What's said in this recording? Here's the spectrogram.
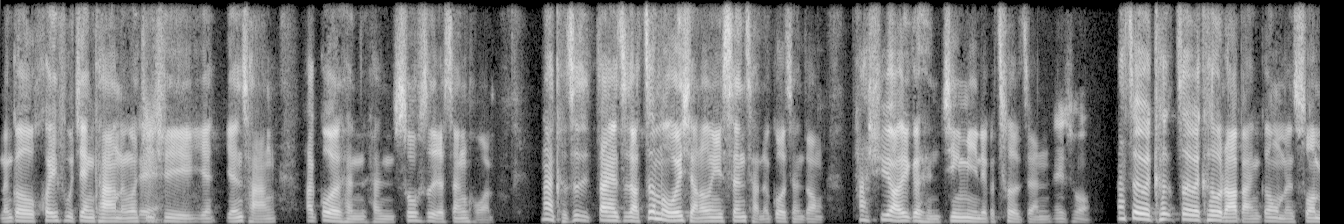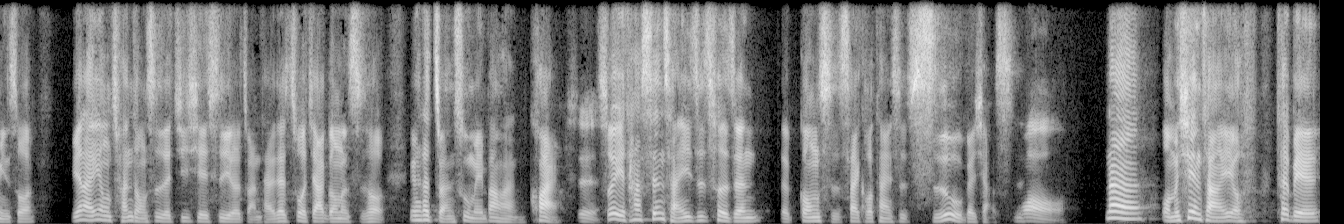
能够恢复健康，能够继续延延长他过得很很舒适的生活。那可是大家知道，这么微小的东西生产的过程中，它需要一个很精密的一个测针。没错。那这位客这位客户老板跟我们说明说，原来用传统式的机械式的转台在做加工的时候，因为它转速没办法很快，是，所以它生产一支测针的工时 cycle time 是十五个小时。哇、哦。那我们现场也有。特别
